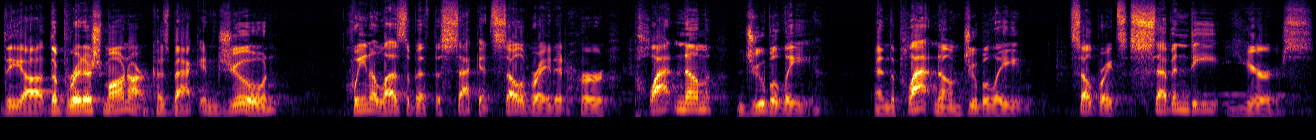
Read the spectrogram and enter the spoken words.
the, uh, the British monarch, because back in June, Queen Elizabeth II celebrated her Platinum Jubilee. And the Platinum Jubilee celebrates 70 years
